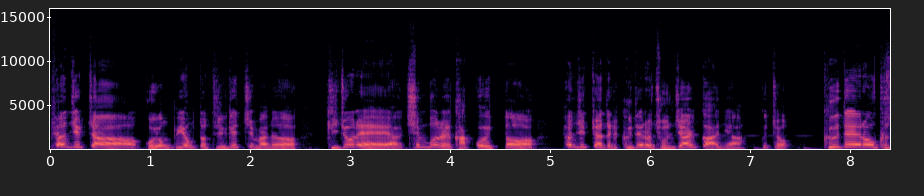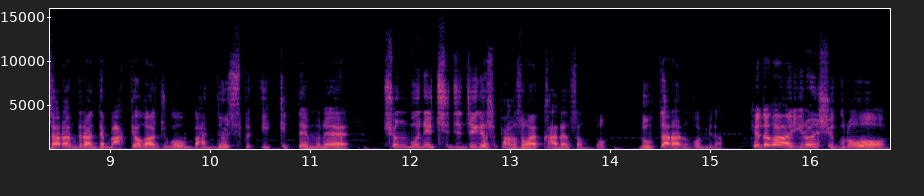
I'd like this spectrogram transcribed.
편집자 고용 비용도 들겠지만은 기존에 친분을 갖고 있던 편집자들이 그대로 존재할 거 아니야, 그쵸? 그대로 그 사람들한테 맡겨가지고 만들 수도 있기 때문에 충분히 치즈직에서 방송할 가능성도 높다라는 겁니다. 게다가 이런 식으로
